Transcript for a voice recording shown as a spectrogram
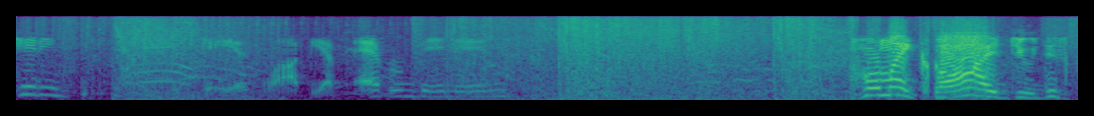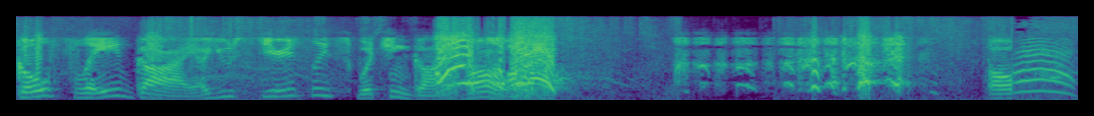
kidding. Gayest lobby I've ever been in. Oh my god, dude, this Go Flave guy. Are you seriously switching guns? Oh, oh! Oh. oh. Heck.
